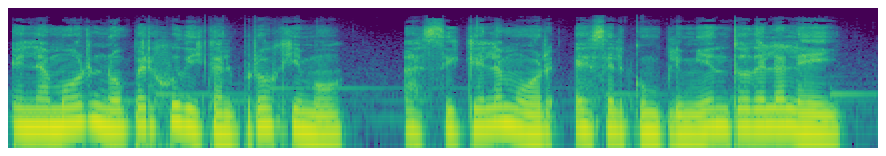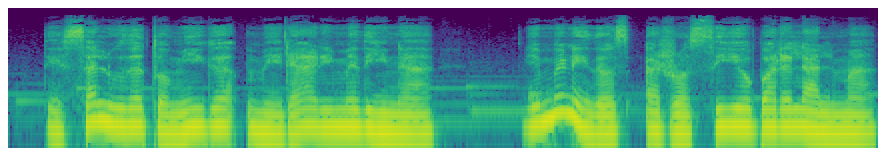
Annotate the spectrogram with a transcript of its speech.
El amor no perjudica al prójimo, así que el amor es el cumplimiento de la ley. Te saluda tu amiga Merari Medina. Bienvenidos a Rocío para el Alma,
